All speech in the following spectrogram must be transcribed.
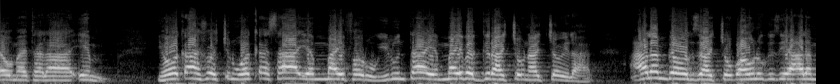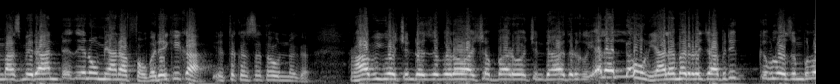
ለውመተ ላኢም የወቃሾችን ወቀሳ የማይፈሩ ይሉንታ የማይበግራቸው ናቸው ይልሃል። አለም ቢያወግዛቸው በአሁኑ ጊዜ የዓለም ማስሜዳ እንደዚህ ነው የሚያናፋው። በደቂቃ የተከሰተውን ነገር ረሃብዮች እንደዚህ ብለው አሸባሪዎች እንዲህ አድርገው የሌለውን ያለ መረጃ ብድግ ብሎ ዝም ብሎ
